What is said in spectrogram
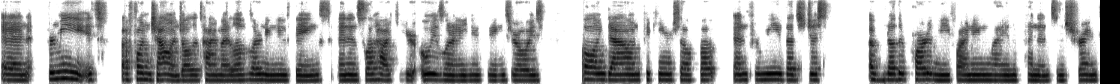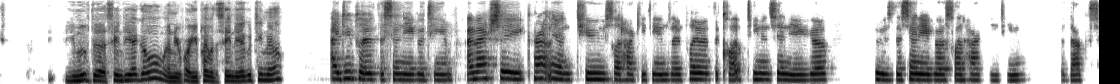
And for me, it's a fun challenge all the time. I love learning new things. And in sled hockey, you're always learning new things. You're always falling down, picking yourself up. And for me, that's just another part of me finding my independence and strength. You moved to San Diego, and are you playing with the San Diego team now? I do play with the San Diego team. I'm actually currently on two sled hockey teams. I play with the club team in San Diego, who is the San Diego sled hockey team, the Ducks.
